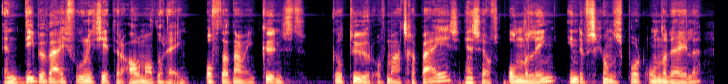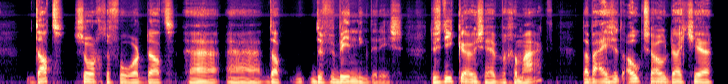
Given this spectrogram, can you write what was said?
En die bewijsvoering zit er allemaal doorheen. Of dat nou in kunst, cultuur of maatschappij is. En zelfs onderling in de verschillende sportonderdelen. Dat zorgt ervoor dat, uh, uh, dat de verbinding er is. Dus die keuze hebben we gemaakt. Daarbij is het ook zo dat je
